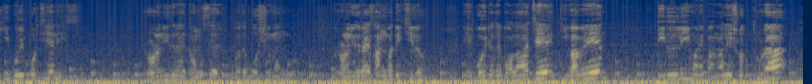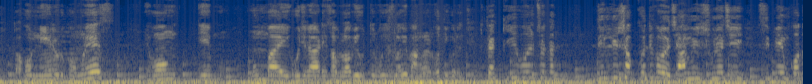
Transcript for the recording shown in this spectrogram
কি বই পড়ছি জানিস? রণজিৎ রায় ধ্বংসের পথে পশ্চিমবঙ্গ। রণজিৎ রায় সাংবাদিক ছিল। এই বইটাতে বলা আছে কীভাবে দিল্লি মানে বাঙালি শত্রুরা তখন নেহরুর কংগ্রেস এবং যে মুম্বাই গুজরাট এসব লবি উত্তরপ্রদেশ লবি বাংলার ক্ষতি করেছে। তা কি বলছো? তা দিল্লি সব ক্ষতি করেছে। আমি শুনেছি সিপিএম কত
